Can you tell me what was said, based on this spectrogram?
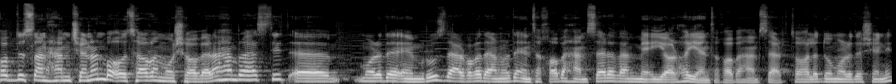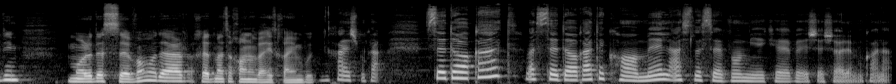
خب دوستان همچنان با اتاق مشاوره همراه هستید. مورد امروز در واقع در مورد انتخاب همسر و معیارهای انتخاب همسر. تا حالا دو مورد شنیدیم. مورد سوم در خدمت خانم وحید خواهیم بود. خواهش می‌کنم. صداقت و صداقت کامل اصل سومیه که بهش اشاره می‌کنم.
